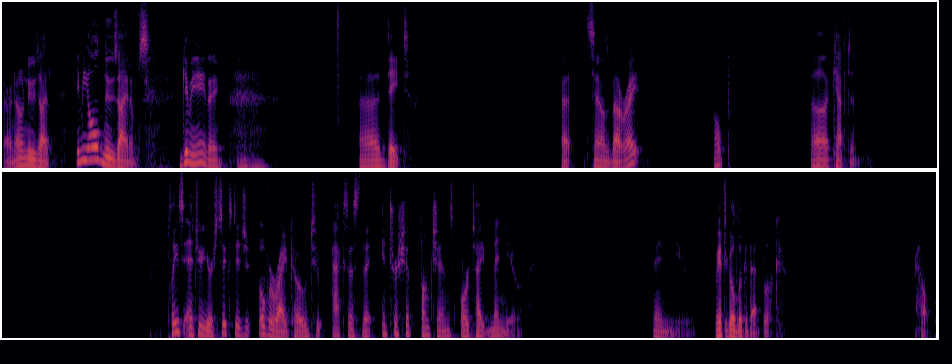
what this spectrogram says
There are no news items. Give me old news items. Give me anything. Uh, date. That sounds about right. Help. Uh, captain. Please enter your six digit override code to access the intraship functions or type menu. Menu. We have to go look at that book. Help.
